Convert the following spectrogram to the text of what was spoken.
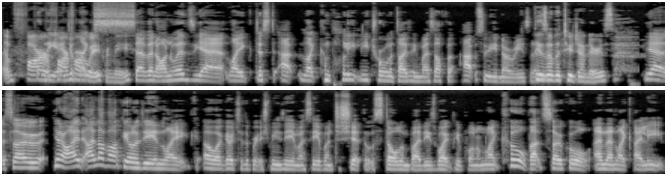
uh, far, far, of, far like, away from me. Seven onwards, yeah, like just at, like completely traumatizing myself for absolutely no reason. These are the two genders. yeah, so you know, I I love archaeology and like, oh, I go to the British Museum, I see a bunch of shit that was stolen by these white people, and I'm like, cool, that's so cool, and then like I leave.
